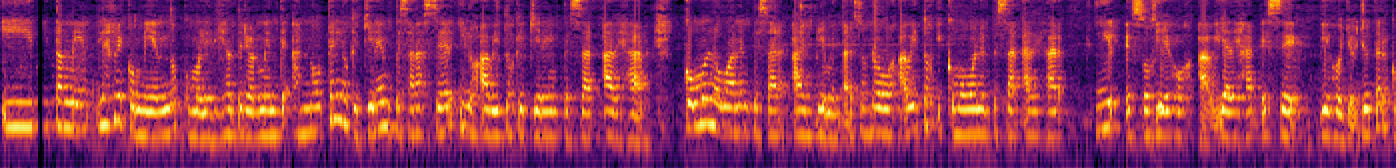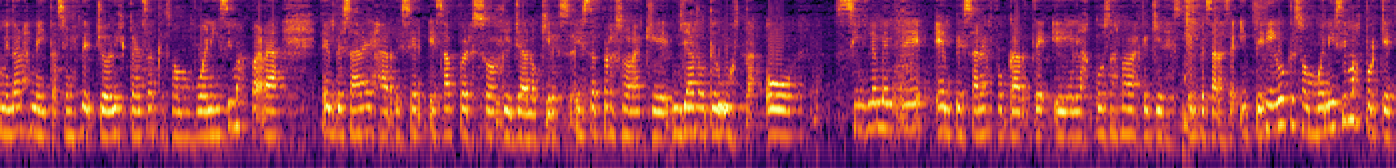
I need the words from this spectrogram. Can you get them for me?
Y, también les recomiendo, como les dije anteriormente, anoten lo que quieren empezar a hacer y los hábitos que quieren empezar a dejar. Cómo lo van a empezar a implementar esos nuevos hábitos y cómo van a empezar a dejar ir esos viejos hábitos y dejar ese viejo yo. Yo te recomiendo las meditaciones de Joe Dispensa que son buenísimas para empezar a dejar de ser esa persona que ya no quieres ser, esa persona que ya no te gusta o simplemente empezar a enfocarte en las cosas nuevas que quieres empezar a hacer. Y te digo que son buenísimas porque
